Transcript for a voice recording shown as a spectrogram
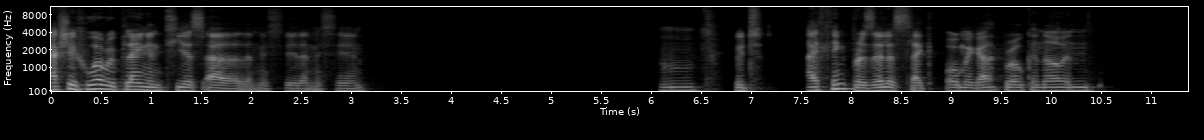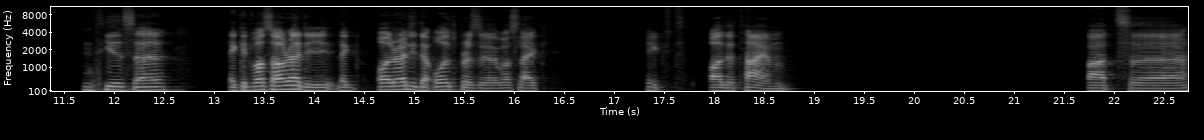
actually who are we playing in TSL? Let me see, let me see. Mm, good. I think Brazil is like Omega broken now in in TSL. Like it was already like already the old Brazil was like picked all the time but uh,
